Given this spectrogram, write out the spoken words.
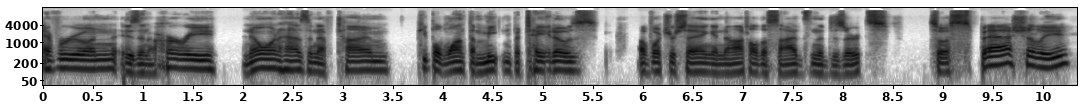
everyone is in a hurry. No one has enough time. people want the meat and potatoes of what you're saying and not all the sides and the desserts. So, especially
